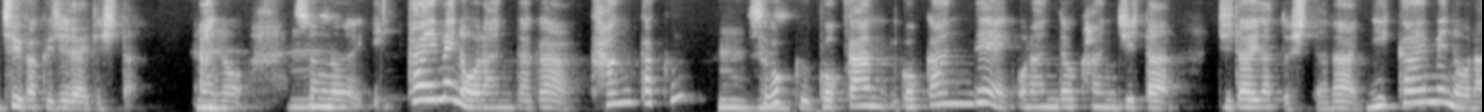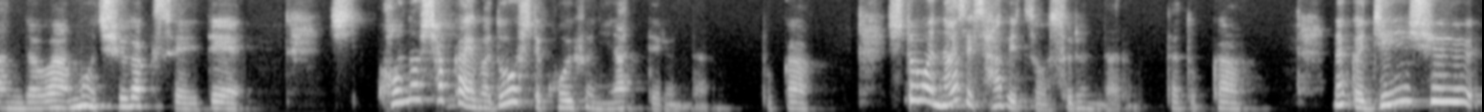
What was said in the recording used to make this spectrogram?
中学時代でした。うん、あの、うん、その1回目のオランダが感覚、すごく五感、五感でオランダを感じた時代だとしたら、2回目のオランダはもう中学生で、この社会はどうしてこういうふうになってるんだろうとか、人はなぜ差別をするんだろうだとか、なんか人種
